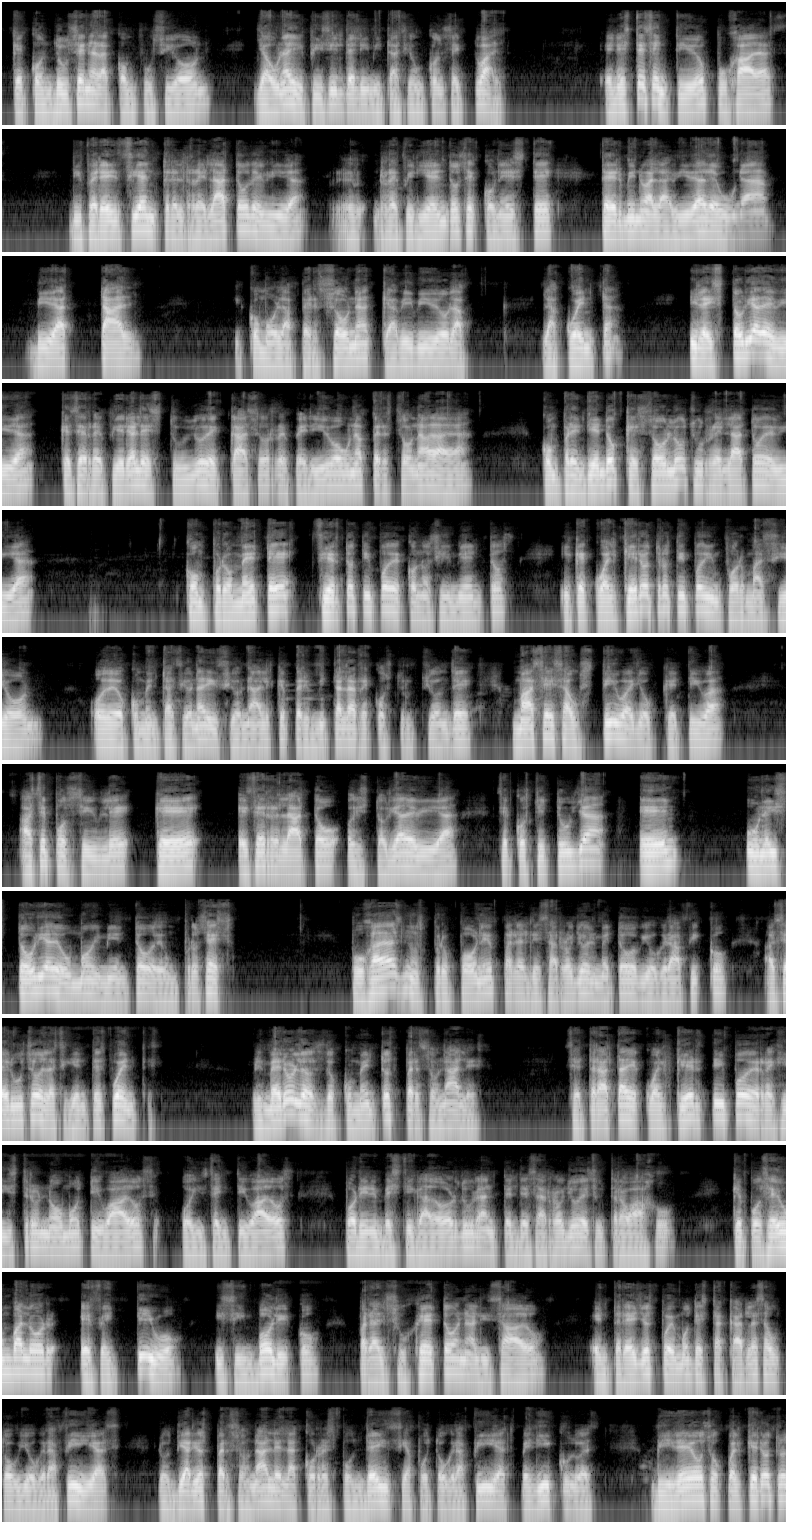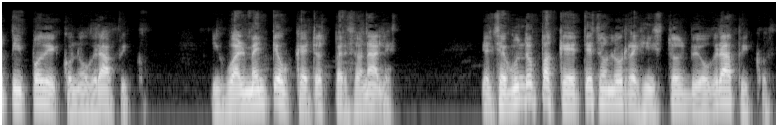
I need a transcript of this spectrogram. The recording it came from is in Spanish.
que conducen a la confusión y a una difícil delimitación conceptual. En este sentido, Pujadas diferencia entre el relato de vida, refiriéndose con este término a la vida de una vida tal y como la persona que ha vivido la, la cuenta, y la historia de vida que se refiere al estudio de casos referido a una persona dada, comprendiendo que sólo su relato de vida compromete cierto tipo de conocimientos y que cualquier otro tipo de información o de documentación adicional que permita la reconstrucción de más exhaustiva y objetiva hace posible que ese relato o historia de vida se constituya en una historia de un movimiento o de un proceso. Pujadas nos propone para el desarrollo del método biográfico hacer uso de las siguientes fuentes. Primero, los documentos personales. Se trata de cualquier tipo de registro no motivados o incentivados por el investigador durante el desarrollo de su trabajo que posee un valor efectivo y simbólico para el sujeto analizado entre ellos podemos destacar las autobiografías, los diarios personales, la correspondencia, fotografías, películas, videos o cualquier otro tipo de iconográfico. Igualmente objetos personales. El segundo paquete son los registros biográficos.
